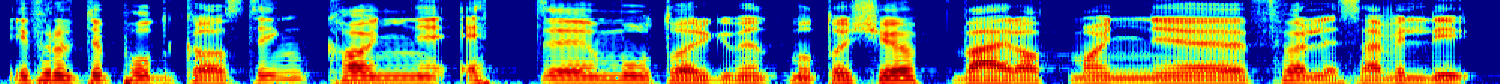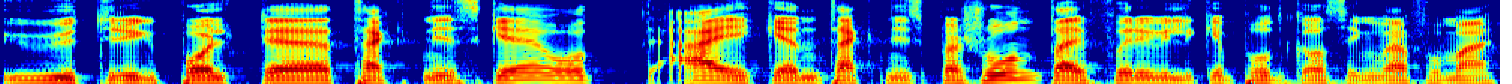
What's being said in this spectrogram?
I forhold til podkasting kan et uh, motargument mot å kjøpe være at man uh, føler seg veldig utrygg på alt det tekniske. Og jeg er ikke en teknisk person, derfor vil ikke podkasting være for meg.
